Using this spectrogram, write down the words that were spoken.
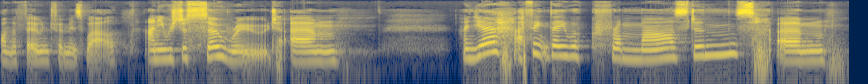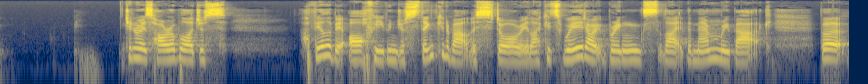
on the phone to him as well. And he was just so rude. Um, and yeah, I think they were from Marston's. Um, do you know, it's horrible. I just, I feel a bit off even just thinking about this story. Like it's weird how it brings like the memory back. But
